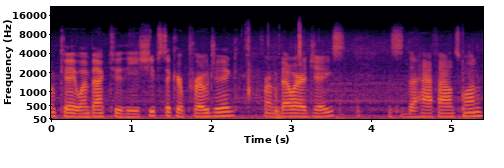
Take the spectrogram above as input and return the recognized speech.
Okay, went back to the Sheep Sticker Pro Jig from Bellaire Jigs. This is the half ounce one.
